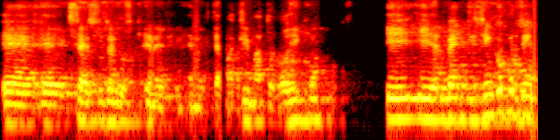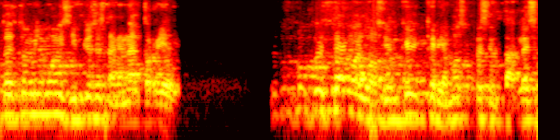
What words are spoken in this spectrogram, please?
eh, eh, excesos en, los, en, el, en, el, tema climatológico y, y el 25% de estos mil municipios están en alto riesgo. Es un poco esta evaluación que queríamos presentarles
